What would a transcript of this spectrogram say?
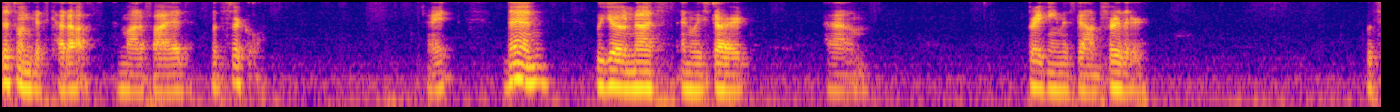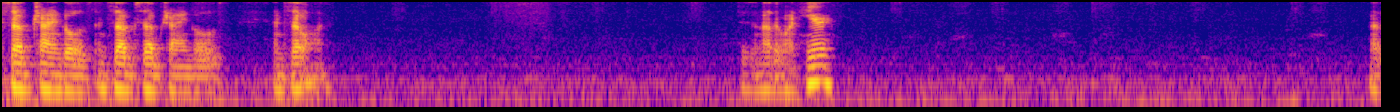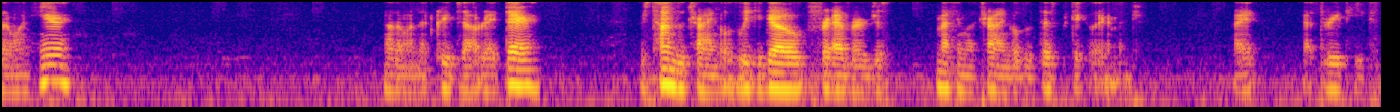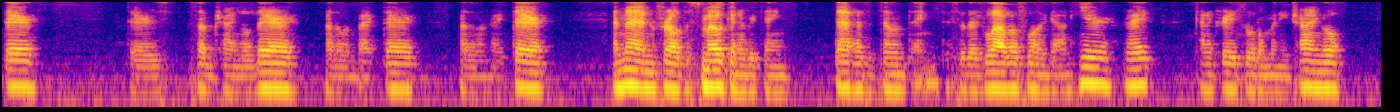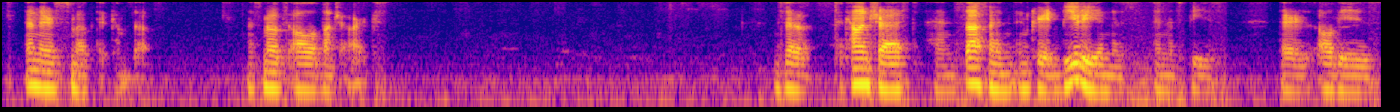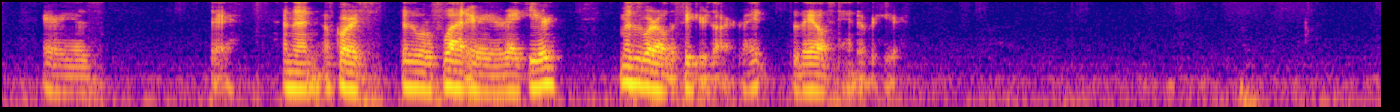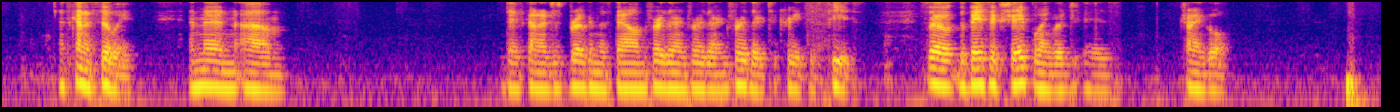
This one gets cut off and modified with a circle. Right? Then we go nuts and we start um, breaking this down further with sub-triangles and sub-sub-triangles and so on. There's another one here. Another one here. Another one that creeps out right there. There's tons of triangles. We could go forever just messing with triangles with this particular image. Right? Got three peaks there. There's a sub-triangle there. Another one back there. Another one right there. And then for all the smoke and everything, that has its own thing. So there's lava flowing down here, right? Kind of creates a little mini triangle. Then there's smoke that comes up. The smoke's all a bunch of arcs. And so to contrast and soften and create beauty in this in this piece, there's all these areas there. And then of course there's a little flat area right here. And this is where all the figures are, right? So they all stand over here. It's kind of silly. And then um, they've kind of just broken this down further and further and further to create this piece. So the basic shape language is triangle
